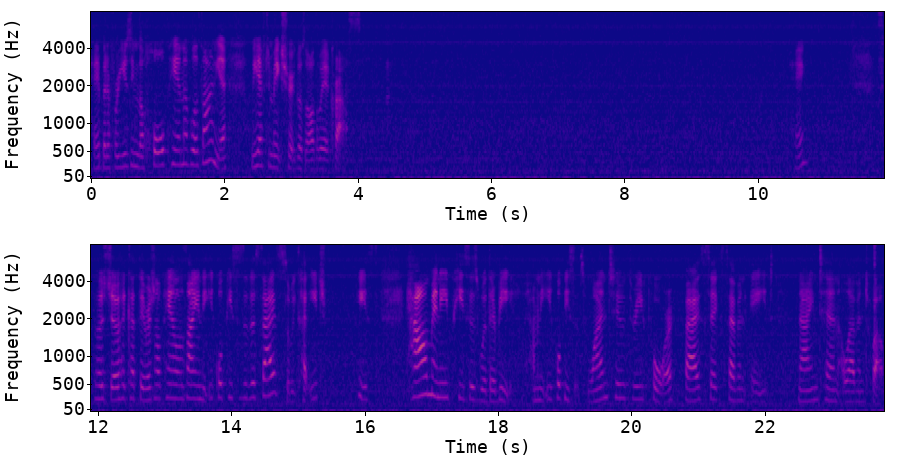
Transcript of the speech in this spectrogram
Okay, but if we're using the whole pan of lasagna, we have to make sure it goes all the way across. Okay. Suppose Joe had cut the original pan lasagna into equal pieces of this size, so we cut each piece. How many pieces would there be? How many equal pieces? 1, 2, 3, 4, 5, 6, 7, 8, 9, 10, 11, 12.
